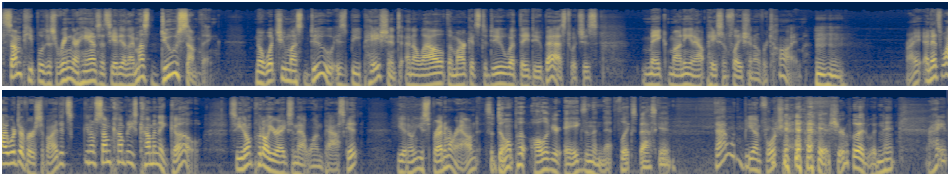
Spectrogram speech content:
some people just wring their hands. It's the idea that I must do something. No, what you must do is be patient and allow the markets to do what they do best, which is make money and outpace inflation over time. Mm-hmm. Right, and that's why we're diversified. It's you know some companies come and they go, so you don't put all your eggs in that one basket. You know, you spread them around. So don't put all of your eggs in the Netflix basket. That would be unfortunate. it sure would, wouldn't it? right?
